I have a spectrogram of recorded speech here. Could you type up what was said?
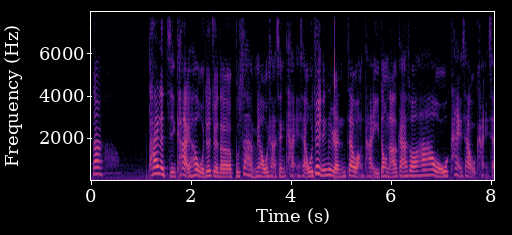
那拍了几卡以后，我就觉得不是很妙，我想先看一下，我就已经人在往他移动，然后跟他说：“好好，我我看一下，我看一下。”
